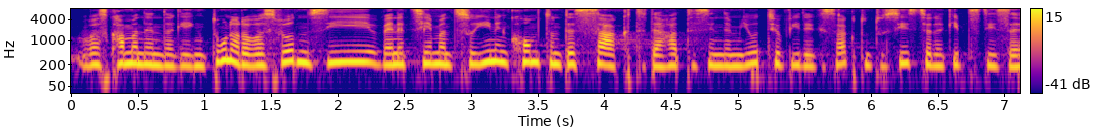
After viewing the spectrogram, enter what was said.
Was kann man denn dagegen tun? Oder was würden Sie, wenn jetzt jemand zu Ihnen kommt und das sagt, der hat das in dem YouTube-Video gesagt und du siehst ja, da gibt es diese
